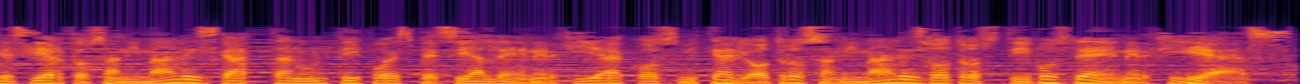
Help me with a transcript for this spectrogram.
que ciertos animales captan un tipo especial de energía cósmica y otros animales otros tipos de energías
